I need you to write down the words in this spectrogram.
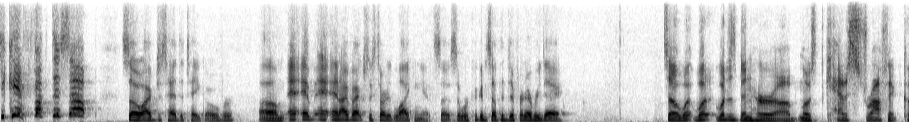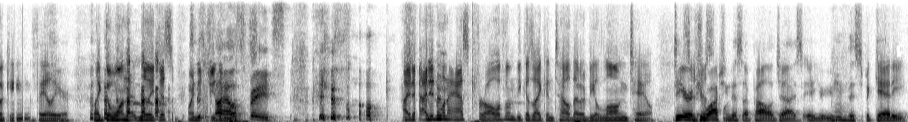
You can't fuck this up. So I've just had to take over. Um, and, and, and I've actually started liking it. So so we're cooking something different every day. So what what what has been her uh, most catastrophic cooking failure? Like the one that really disappointed you the Kyle's most? face. He's I, I didn't want to ask for all of them because I can tell that would be a long tail. Dear, So if you're watching one. this, I apologize. Uh, you- you- the spaghetti,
